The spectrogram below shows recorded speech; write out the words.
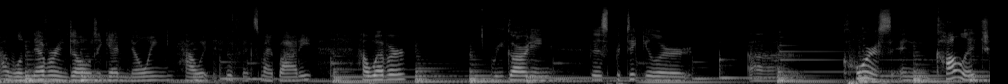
I will never indulge again, knowing how it affects my body. However, regarding this particular uh, course in college,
